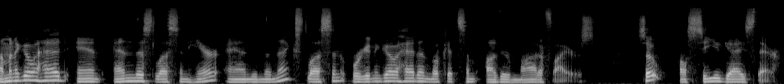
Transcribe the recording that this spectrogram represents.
I'm going to go ahead and end this lesson here. And in the next lesson, we're going to go ahead and look at some other modifiers. So I'll see you guys there.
